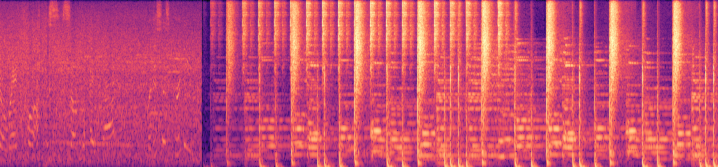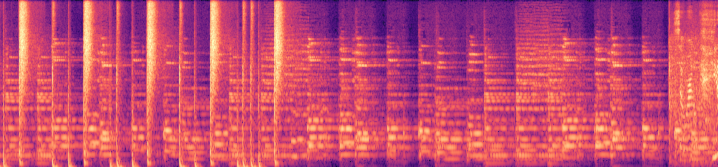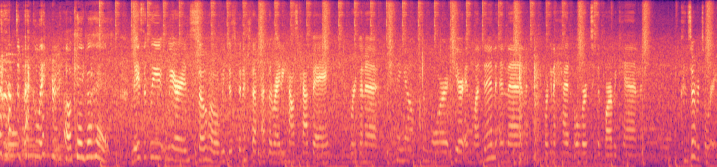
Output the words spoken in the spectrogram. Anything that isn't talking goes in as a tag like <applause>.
a Red Cross, Okay, go ahead. Basically, we are in Soho. We just finished up at the Riding House Cafe. We're gonna hang out some more here in London and then we're gonna head over to the Barbican Conservatory.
